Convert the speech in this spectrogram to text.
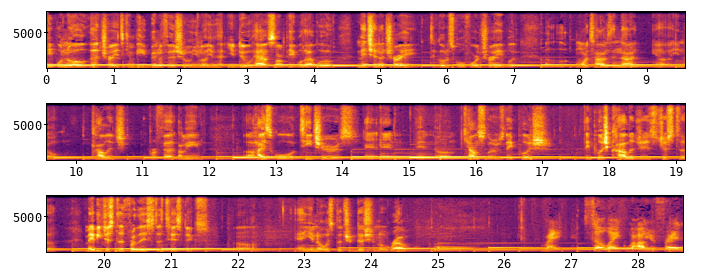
people know that trades can be beneficial. You know, you ha- you do have some people that will mention a trade to go to school for a trade, but uh, more times than not, you know, you know college prof- I mean, uh, high school teachers and and, and um, counselors they push they push colleges just to maybe just to, for the statistics, um, and you know it's the traditional route. So, like, were all your friends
